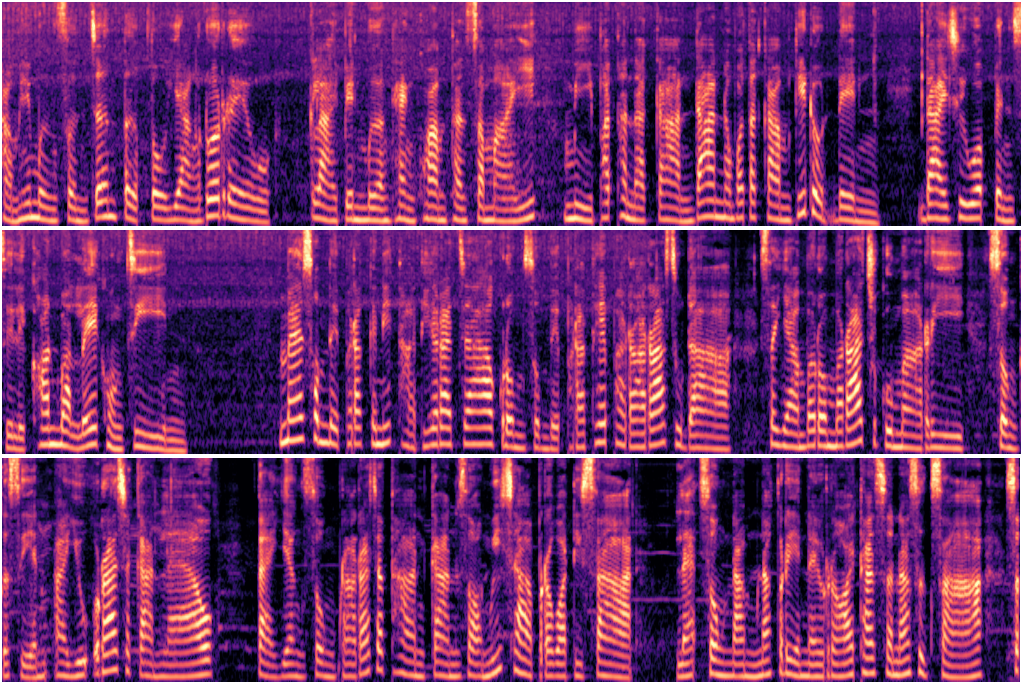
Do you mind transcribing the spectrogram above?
ทำให้เมืองเซินเจิ้นเติบโตอย่างรวดเร็ว กลายเป็นเมืองแห่งความทันสมัย มีพัฒนาการด้านนวัตกรรมที่โดดเด่น ได้ชื่อว่าเป็นซิลิคอนวัลเลย์ของจีนแม้สมเด็จพระนิธิาธิราชเจ้ากรมสมเด็จพระเทพรราชสุดา สยามบรมราชกุมารี ทรงเกษียณอายุราชการแล้ว แต่ยังทรงพระราชทานการสอนวิชาประวัติศาสตร์ และทรงนำนักเรียนในร้อยทัศนศึกษา ส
